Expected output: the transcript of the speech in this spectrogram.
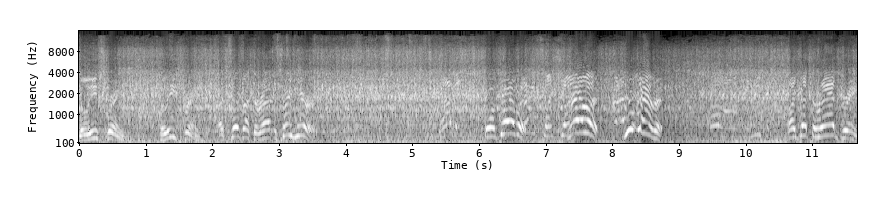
The leaf spring. The leaf spring. I still got the rat. It's right here. Grab it! Well, grab it. Grab it. You grab it. Oh, I got the rad drain.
